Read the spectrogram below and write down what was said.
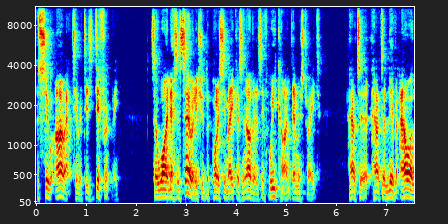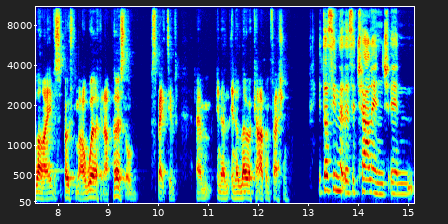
pursue our activities differently. So why necessarily should the policymakers and others, if we can't demonstrate how to how to live our lives, both from our work and our personal perspective um, in, a, in a lower carbon fashion. It does seem that there's a challenge in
